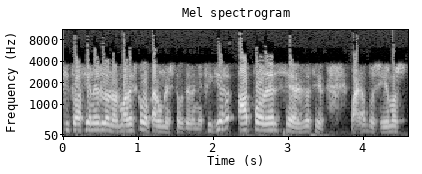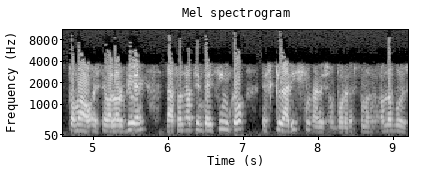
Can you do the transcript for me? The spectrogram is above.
situaciones lo normal es colocar un stock de beneficios a poder ser. Es decir, bueno, pues si hemos tomado este valor bien, la zona 85 es clarísima de soporte. Estamos hablando pues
